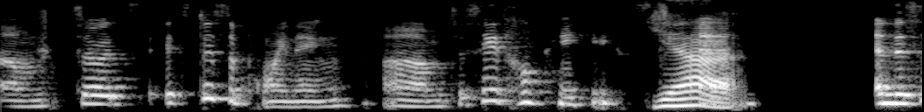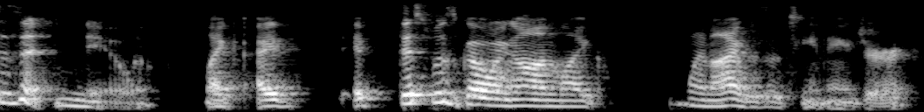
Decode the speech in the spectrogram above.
Um, so it's it's disappointing, um, to say the least. Yeah. And, and this isn't new. Like I if this was going on like when I was a teenager,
